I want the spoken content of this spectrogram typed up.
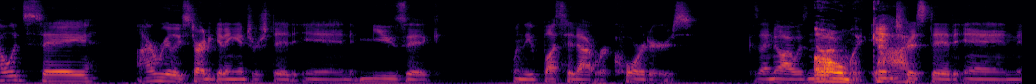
I would say I really started getting interested in music when they busted out recorders. Because I know I was not Oh my God. interested in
